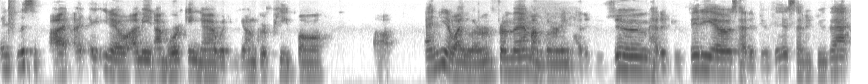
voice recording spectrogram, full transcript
and listen, I, I, you know, I mean, I'm working now with younger people, uh, and you know, I learn from them. I'm learning how to do Zoom, how to do videos, how to do this, how to do that,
